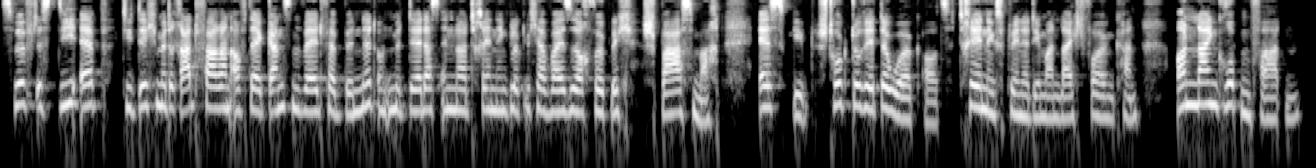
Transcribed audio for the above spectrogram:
Swift ist die App, die dich mit Radfahrern auf der ganzen Welt verbindet und mit der das Indoor-Training glücklicherweise auch wirklich Spaß macht. Es gibt strukturierte Workouts, Trainingspläne, die man leicht folgen kann, Online-Gruppenfahrten,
